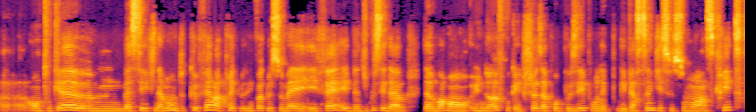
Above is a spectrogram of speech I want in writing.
Euh, en tout cas, euh, bah, c'est finalement de, que faire après une fois que le sommet est, fait. Et ben du coup, c'est d'avoir une offre ou quelque chose à proposer pour les, personnes qui se sont inscrites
